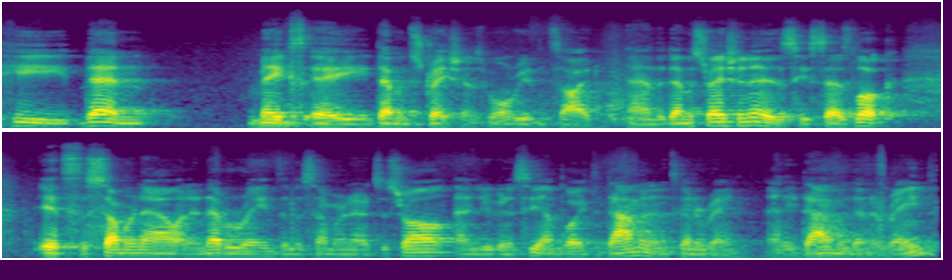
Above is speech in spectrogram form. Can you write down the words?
he then makes a demonstration. So we won't read inside. And the demonstration is, he says, look, it's the summer now, and it never rains in the summer in Eretz Yisrael, and you're going to see I'm going to daven, and it's going to rain. And he davened, and it rained.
